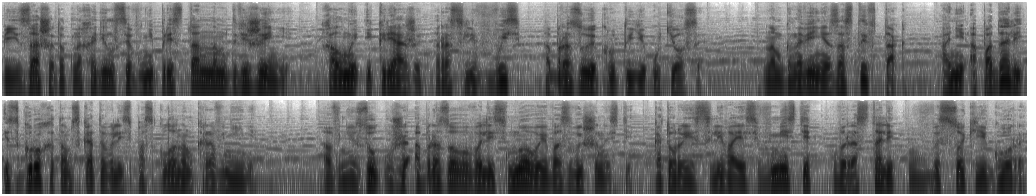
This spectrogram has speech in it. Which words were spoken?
Пейзаж этот находился в непрестанном движении, Холмы и кряжи росли ввысь, образуя крутые утесы. На мгновение застыв так, они опадали и с грохотом скатывались по склонам к равнине. А внизу уже образовывались новые возвышенности, которые, сливаясь вместе, вырастали в высокие горы.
